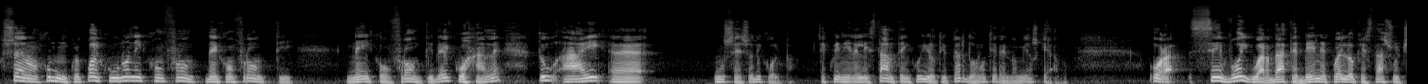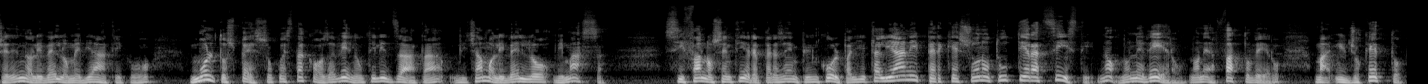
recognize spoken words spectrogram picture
sono comunque qualcuno nei confronti, nei confronti, nei confronti del quale tu hai eh, un senso di colpa. E quindi nell'istante in cui io ti perdono ti rendo mio schiavo. Ora, se voi guardate bene quello che sta succedendo a livello mediatico, molto spesso questa cosa viene utilizzata, diciamo, a livello di massa si fanno sentire per esempio in colpa gli italiani perché sono tutti razzisti. No, non è vero, non è affatto vero, ma il giochetto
